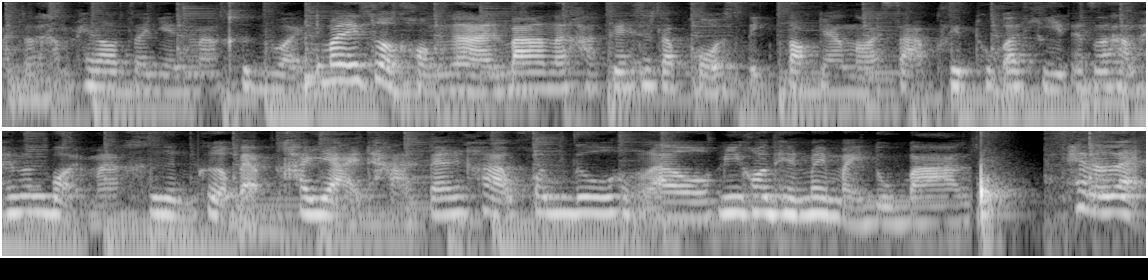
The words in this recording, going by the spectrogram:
มันจะทำให้เราใจเย็นมากขึ้นด้วย มาในส่วนของงานบ้างนะคะ เกรซจะโพสต์ติ๊กต็อย่างน้อย3คลิปทุกอาทิตย์จะทำให้มันบ่อยมากขึ้น เผื่อแบบขยายฐานแฟนคลับคนดูของเรา มีคอนเทนต์ใหม่ ๆ ดูบ้าง แค่นั้นแหละ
